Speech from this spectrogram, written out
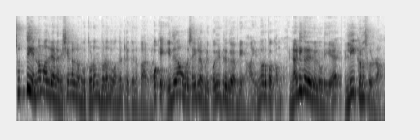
சுத்தி என்ன மாதிரியான விஷயங்கள் நமக்கு தொடர்ந்து தொடர்ந்து வந்துட்டு இருக்குன்னு பாருங்க. ஓகே இதுதான் ஒரு சைடுல இப்படி போயிட்டு இருக்கு அப்படின்னா இன்னொரு பக்கம் நடிகர்களுடைய லீக்னு சொல்றாங்க.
